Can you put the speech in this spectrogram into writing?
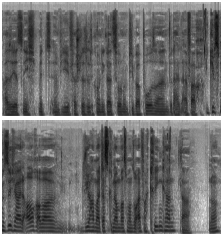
Also jetzt nicht mit irgendwie verschlüsselte Kommunikation und Pipapo, sondern wird halt einfach Gibt's mit Sicherheit auch, aber wir haben halt das genommen, was man so einfach kriegen kann. klar. Ne?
